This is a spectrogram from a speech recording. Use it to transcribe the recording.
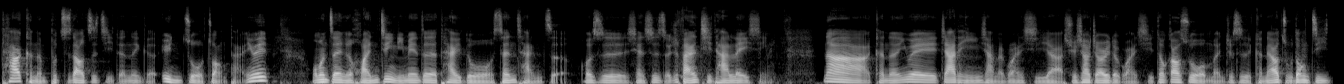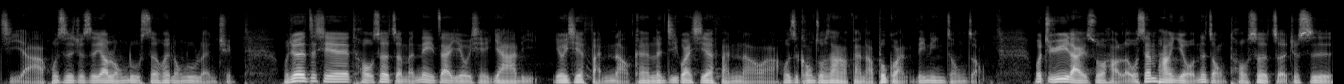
他可能不知道自己的那个运作状态，因为我们整个环境里面真的太多生产者或是显示者，就反正其他类型。那可能因为家庭影响的关系啊，学校教育的关系，都告诉我们，就是可能要主动积极啊，或是就是要融入社会、融入人群。我觉得这些投射者们内在也有一些压力，有一些烦恼，可能人际关系的烦恼啊，或是工作上的烦恼，不管林林总总。我举例来说好了，我身旁有那种投射者，就是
